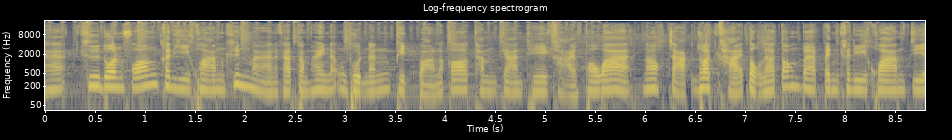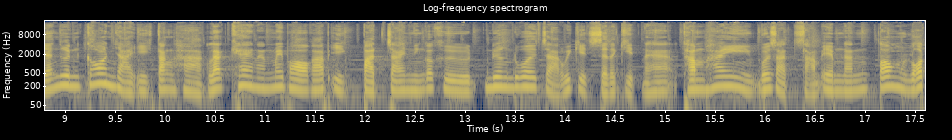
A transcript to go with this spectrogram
ะฮะ คือโดนฟ้องคดีความขึ้นมานะครับทำให้นักลงทุนนั้นผิดหวังแล้วก็ทำการเทขาย เพราะว่านอกจากยอดขายตกแล้วต้องมาเป็นคดีความเสียเงินก้อนใหญ่อีกต่างหาก และแค่นั้นไม่พอครับ อีกปัจจัยหนึ่งก็คือเนื่องด้วยจากวิกฤตเศรษฐกิจนะฮะทำให้บริษัท 3M นั้นต้องลด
